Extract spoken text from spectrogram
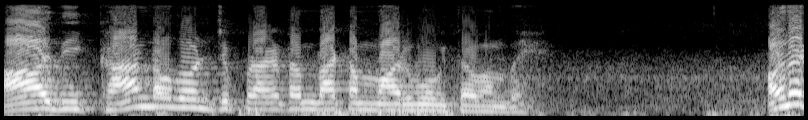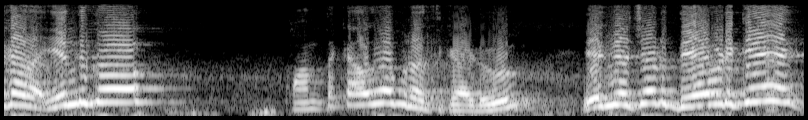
ఆది కాండంలో నుంచి ప్రకటన దాకా మారుమోగుతూ ఉంది. అవునా కదా? ఎందుకు? కొంతకాలమే బ్రతికాడు. ఏం చేశాడు? దేవుడికి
